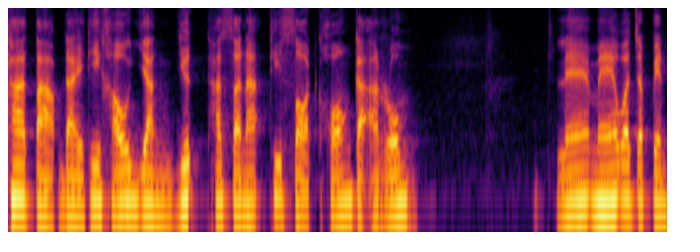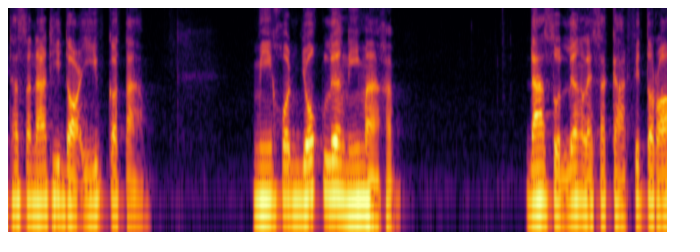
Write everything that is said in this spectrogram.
ถ้าตราบใดที่เขายังยึดทัศนะที่สอดคล้องกับอารมณ์ และแม้ว่าจะเป็นทัศนะที่ดออีฟก็ตาม มีคนยกเรื่องนี้มาครับด้านสุดเรื่องอะไรสกาดฟิตรอ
